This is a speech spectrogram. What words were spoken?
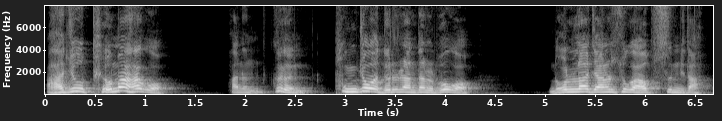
아주 폄하하고 하는 그런 풍조가 늘어난다는 걸 보고 놀라지 않을 수가 없습니다.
